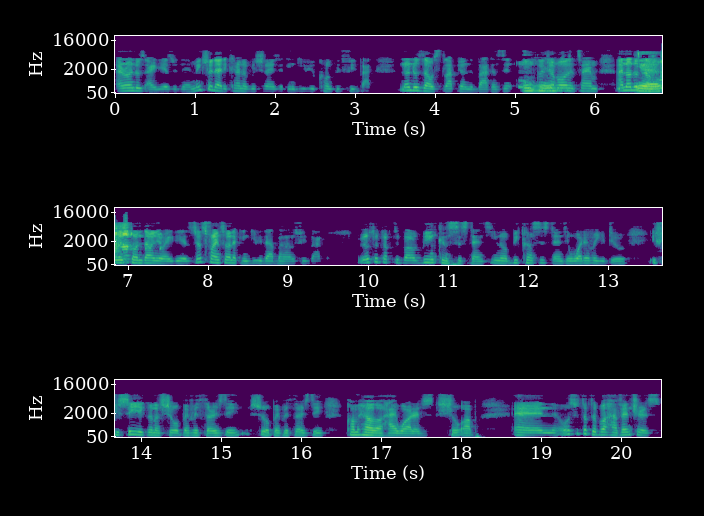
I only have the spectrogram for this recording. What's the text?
and run those ideas with them. Make sure that the kind of visionaries that can give you concrete feedback, not those that will slap you on the back and say, oh, mm-hmm. good job all the time, and not those yeah. that will always turn down your ideas. Just find someone that can give you that balanced feedback. We also talked about being consistent. You know, be consistent in whatever you do. If you say you're gonna show up every Thursday, show up every Thursday. Come hell or high waters, show up. And also talked about her ventures,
